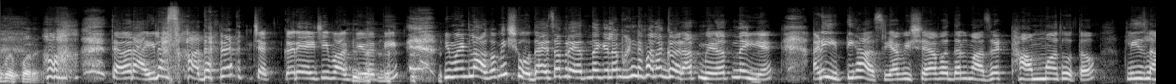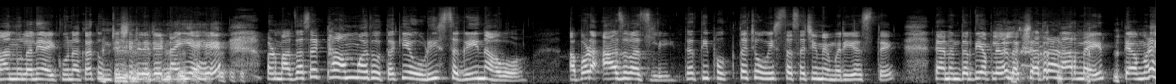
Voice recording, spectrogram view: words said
पेपर त्यावर आईला साधारण चक्कर यायची बाकी होती. मी म्हंटल अगं मी शोधायचा प्रयत्न केला पण ते मला घरात मिळत नाहीये. आणि इतिहास या विषयाबद्दल माझं ठाम मत होतं. प्लीज लहान मुलांनी ऐकू नका तुमच्याशी रिलेटेड नाही आहे पण माझं असं ठाम मत होतं की एवढी सगळी नावं आपण आज वाचली तर ती फक्त चोवीस तासाची मेमरी असते. त्यानंतर ती आपल्याला लक्षात राहणार नाहीत. त्यामुळे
